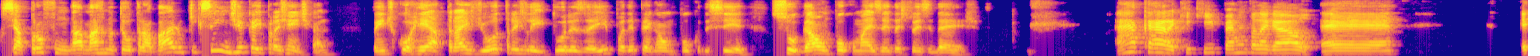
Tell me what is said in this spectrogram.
se aprofundar mais no teu trabalho, o que, que você indica aí pra gente, cara? para a gente correr atrás de outras leituras aí, poder pegar um pouco desse, sugar um pouco mais aí das tuas ideias. Ah, cara, que, que pergunta legal. É... É,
